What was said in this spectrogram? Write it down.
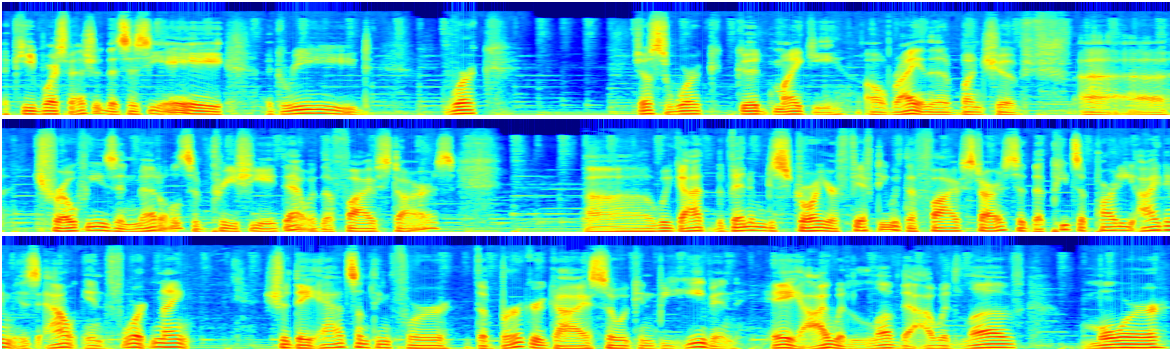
a keyboard smasher that says, "Yay, agreed. Work, just work, good, Mikey." All right, and then a bunch of uh, trophies and medals. Appreciate that with the five stars. Uh, we got the Venom Destroyer 50 with the five stars. Said the pizza party item is out in Fortnite. Should they add something for the burger guy so it can be even? Hey, I would love that. I would love more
